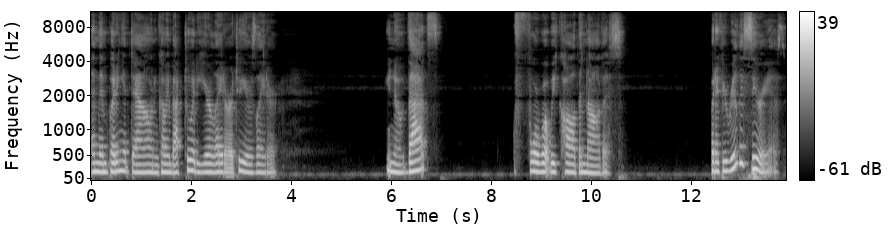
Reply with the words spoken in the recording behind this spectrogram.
and then putting it down and coming back to it a year later or two years later. You know, that's for what we call the novice. But if you're really serious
